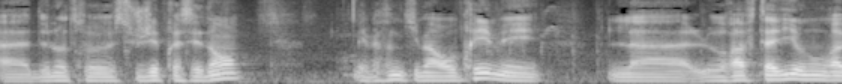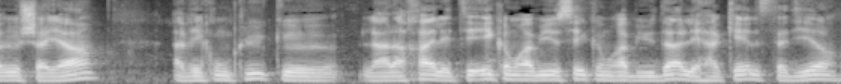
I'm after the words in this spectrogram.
de notre sujet précédent, il y a personne qui m'a repris, mais le Rav Tavi au nom de Rav Yoshaya avait conclu que la halakha, elle était et comme Rabbi Yossé, comme Rabbi Yuda, les hakel, c'est-à-dire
